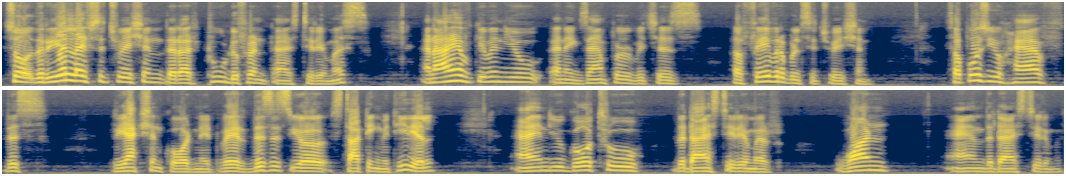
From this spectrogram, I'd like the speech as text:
So, the real life situation there are two different diastereomers and I have given you an example which is a favorable situation. Suppose you have this reaction coordinate where this is your starting material and you go through the diastereomer 1 and the diastereomer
